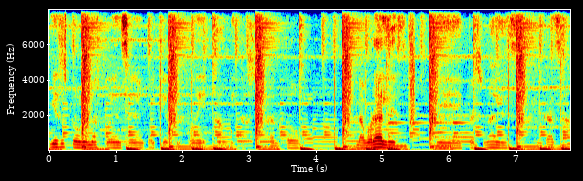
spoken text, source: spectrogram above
Y esos problemas pueden ser en cualquier tipo de ámbitos, tanto laborales, eh, personales, en casa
